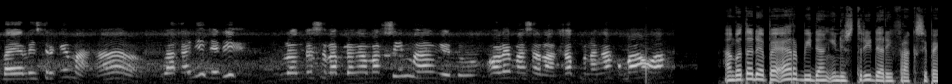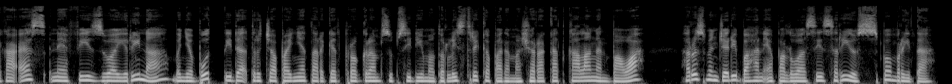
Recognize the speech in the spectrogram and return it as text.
bayar listriknya mahal. Makanya jadi belum terserap dengan maksimal gitu oleh masyarakat menengah ke bawah. Anggota DPR bidang industri dari fraksi PKS, Nevi Zuairina, menyebut tidak tercapainya target program subsidi motor listrik kepada masyarakat kalangan bawah harus menjadi bahan evaluasi serius pemerintah.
